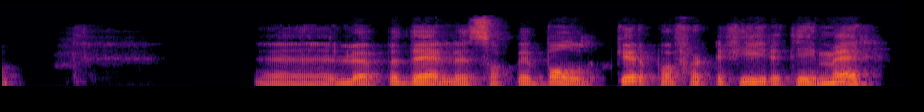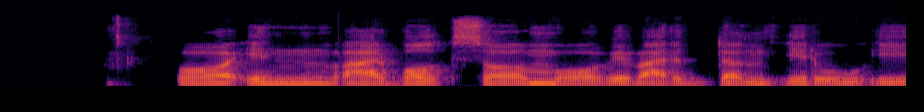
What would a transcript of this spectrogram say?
uh, løpet deles opp i bolker på 44 timer. Og innen hver bolk så må vi være dønn i ro i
